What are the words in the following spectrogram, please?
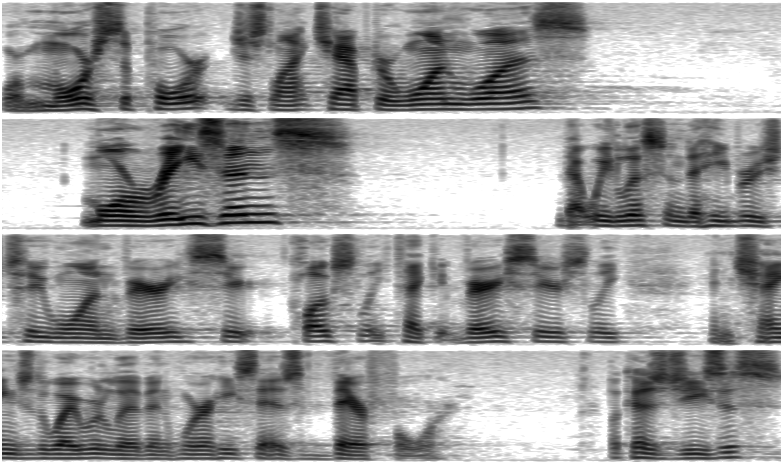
were more support, just like chapter 1 was. More reasons that we listen to Hebrews 2 1 very ser- closely, take it very seriously, and change the way we're living, where he says, therefore. Because Jesus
